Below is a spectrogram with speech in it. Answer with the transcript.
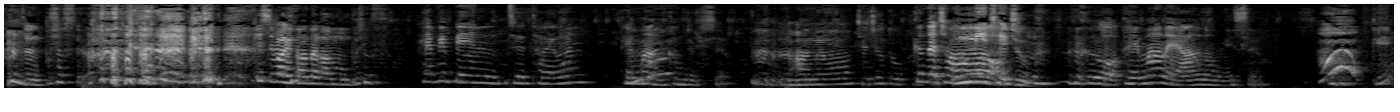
버튼 부셨어요. PC방에서 하다가 한번 부셨어. 헤비빈 to 타이완 대만 간적 있어요. 음, 음, 아니요. 제주도. 근데 저 언니 제주. 그거 대만에 아는 언니 있어요. 게?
